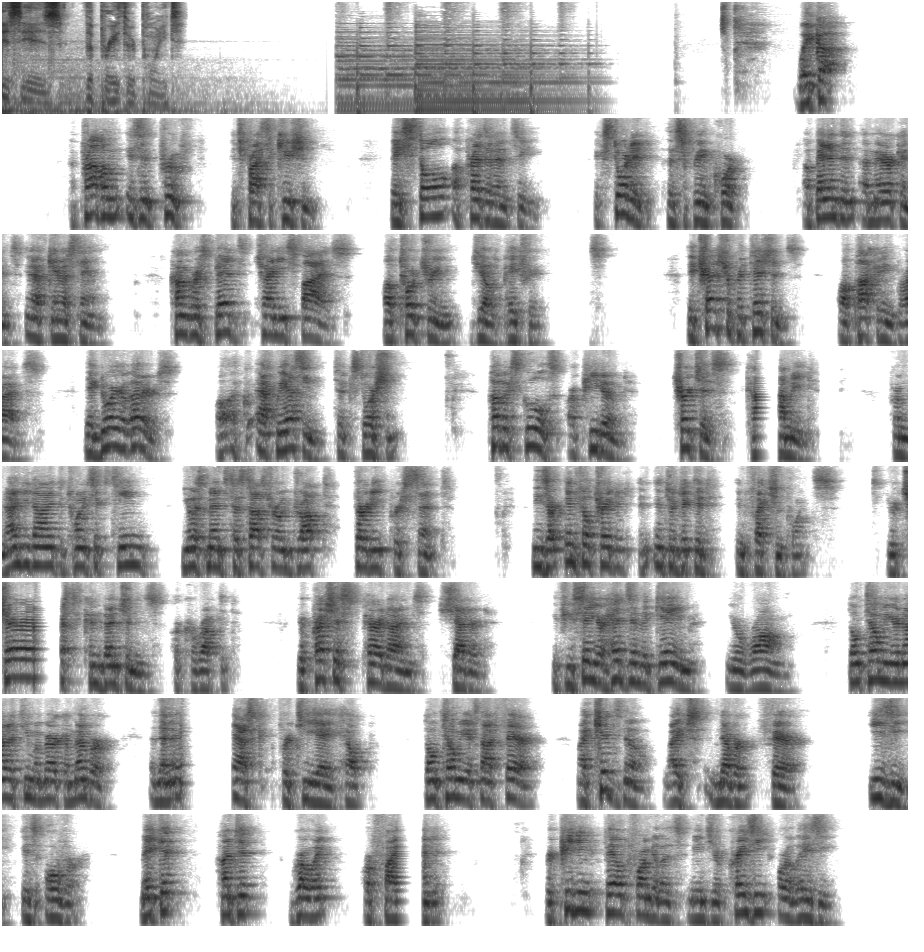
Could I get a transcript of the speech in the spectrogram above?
This is the Prather Point. Wake up. The problem isn't proof, it's prosecution. They stole a presidency, extorted the Supreme Court, abandoned Americans in Afghanistan. Congress beds Chinese spies while torturing jailed patriots. They trash your petitions while pocketing bribes. They ignore your letters acquiescing to extortion. Public schools are pedoed, churches commied. From 99 to 2016, US men's testosterone dropped 30%. These are infiltrated and interdicted inflection points. Your cherished conventions are corrupted. Your precious paradigms shattered. If you say your head's in the game, you're wrong. Don't tell me you're not a Team America member and then ask for TA help. Don't tell me it's not fair. My kids know life's never fair. Easy is over. Make it, hunt it, grow it, or find it. Repeating failed formulas means you're crazy or lazy.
